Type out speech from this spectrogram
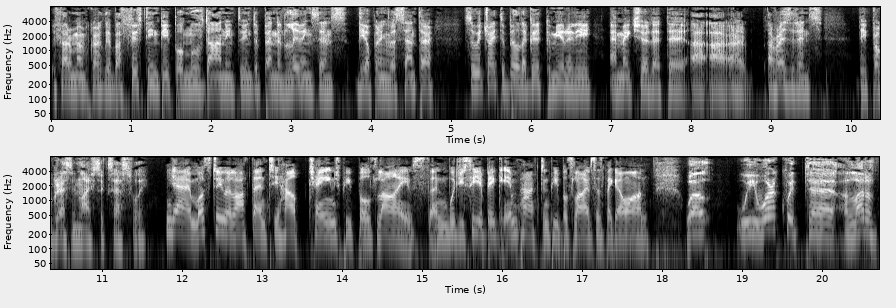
if I remember correctly, about 15 people moved on into independent living since the opening of the center. So we try to build a good community and make sure that the, uh, our, our, our residents, they progress in life successfully. Yeah, it must do a lot then to help change people's lives. And would you see a big impact in people's lives as they go on? Well, we work with uh, a lot of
